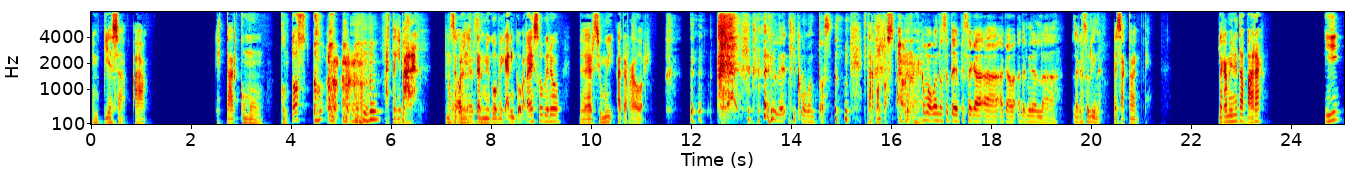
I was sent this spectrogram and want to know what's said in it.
empieza a estar como con tos hasta que para. No sé cuál es el térmico mecánico para eso, pero debe haber sido muy aterrador. como con tos. Estaba con tos. Es como cuando se te empieza a, a- a- a terminar la, la gasolina. Exactamente. La camioneta para y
